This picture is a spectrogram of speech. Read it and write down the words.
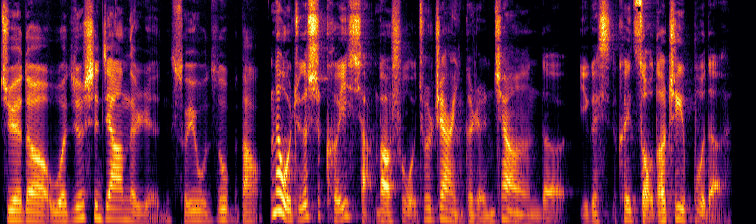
觉得我就是这样的人，所以我做不到。那我觉得是可以想到，说我就是这样一个人，这样的一个可以走到这一步的，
